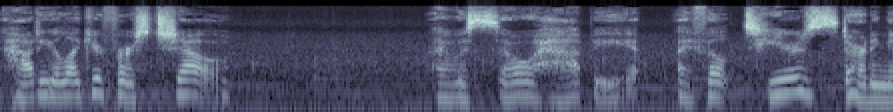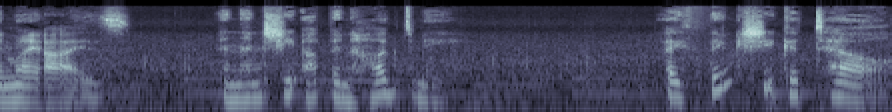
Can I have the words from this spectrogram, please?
How do you like your first show? I was so happy. I felt tears starting in my eyes. And then she up and hugged me. I think she could tell.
